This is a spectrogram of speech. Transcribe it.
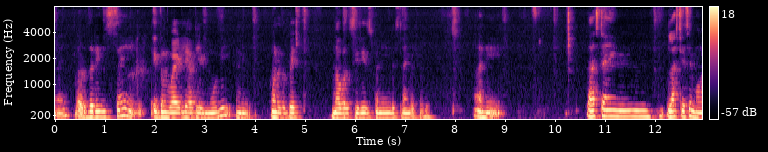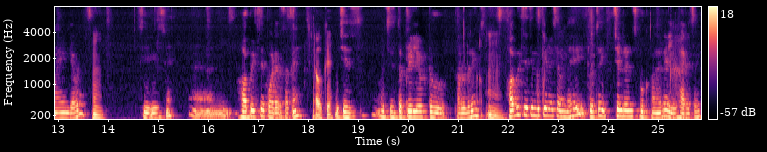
है लर्ड अफ द रिङ्स चाहिँ एकदमै वाइडली अक्लिड मुभी अनि one of the best novel series पनि इङ्ग्लिस ल्याङ्ग्वेजमा अनि लास्ट टाइम लास्ट इयर चाहिँ मगाएँ इन्डियाबाट सिरिज चाहिँ अनि हबिट चाहिँ पढेर सकेँ okay which is which is the prelude to Lord of the Rings Hobbit चाहिँ तिम्रो के रहेछ भन्दाखेरि त्यो चाहिँ चिल्ड्रेन्स बुक भनेर लेखाएर चाहिँ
